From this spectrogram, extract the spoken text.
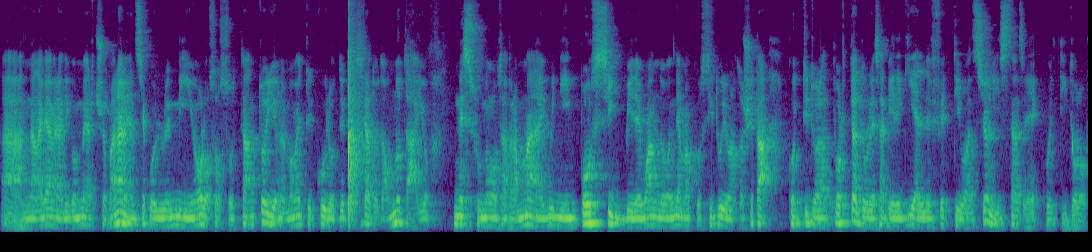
nella Camera di Commercio panamense, quello è mio, lo so soltanto io, nel momento in cui l'ho depositato da un notaio nessuno lo saprà mai, quindi è impossibile quando andiamo a costituire una società con titolo al portatore sapere chi è l'effettivo azionista se quel titolo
